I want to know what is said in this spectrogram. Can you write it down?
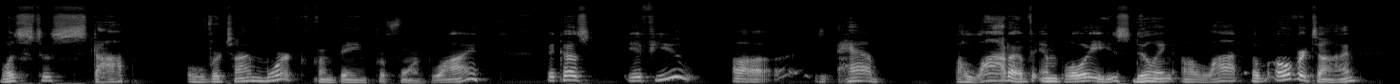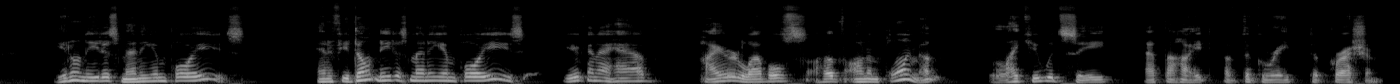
was to stop overtime work from being performed. Why? Because if you uh, have a lot of employees doing a lot of overtime, you don't need as many employees. And if you don't need as many employees, you're going to have higher levels of unemployment like you would see at the height of the Great Depression.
